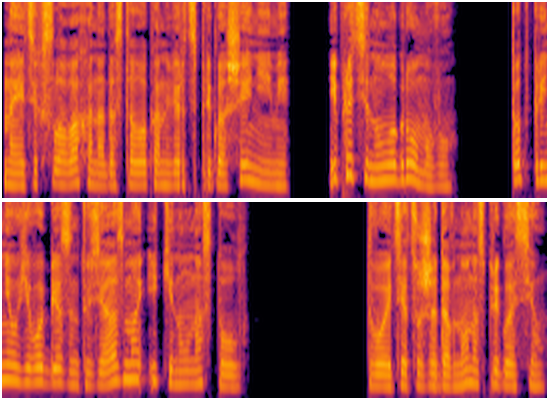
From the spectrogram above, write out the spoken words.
На этих словах она достала конверт с приглашениями и протянула Громову. Тот принял его без энтузиазма и кинул на стол. «Твой отец уже давно нас пригласил.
